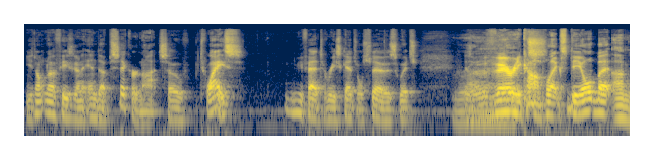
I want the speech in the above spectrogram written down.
you don't know if he's going to end up sick or not. So, twice you've had to reschedule shows, which is a very complex deal, but I'm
